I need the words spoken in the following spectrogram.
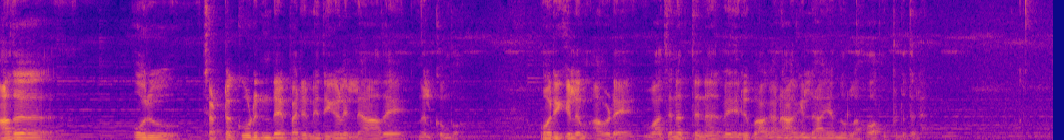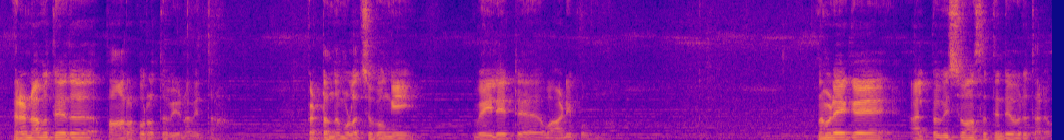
അത് ഒരു ചട്ടക്കൂടിന്റെ പരിമിതികളില്ലാതെ നിൽക്കുമ്പോൾ ഒരിക്കലും അവിടെ വചനത്തിന് വേരുപാകാനാകില്ല എന്നുള്ള ഓർമ്മപ്പെടുത്തൽ. രണ്ടാമത്തേത് പാറപ്പുറത്ത് വീണ വിത്ത. പെട്ടെന്ന് മുളച്ചു പൊങ്ങി വെയിലേറ്റ് വാടിപ്പോകുന്നു. നമ്മുടെയൊക്കെ അല്പവിശ്വാസത്തിന്റെ ഒരു തലവ.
